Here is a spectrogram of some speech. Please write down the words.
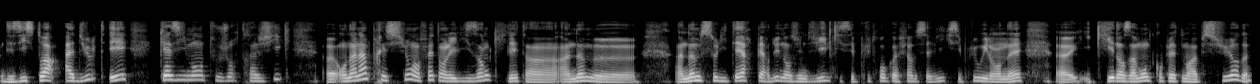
des histoires adultes et quasiment toujours tragiques. Euh, on a l'impression, en fait, en les lisant, qu'il est un, homme, euh, un homme solitaire perdu dans une ville qui sait plus trop quoi faire de sa vie, qui sait plus où il en est, euh, qui est dans un monde complètement absurde,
